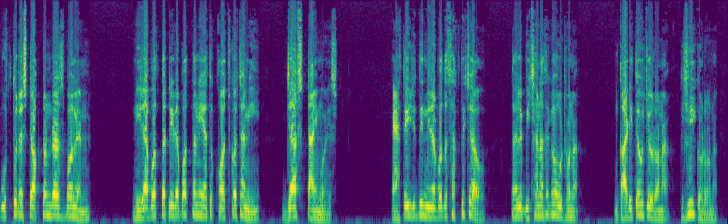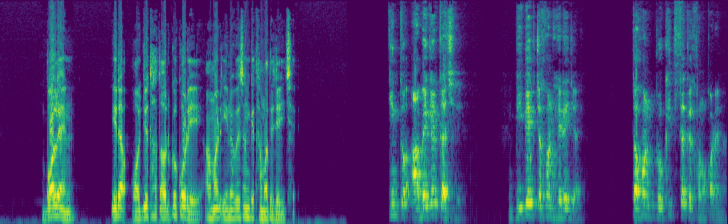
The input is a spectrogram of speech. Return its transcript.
উত্তরে স্টকটন রাস বলেন, নিরাপত্তা টিরাপত্তা নিয়ে এত কচকচানি, জাস্ট টাইম ওয়েস্ট। এতই যদি নিরাপদে থাকতে চাও, তাহলে বিছানা থেকেও উঠো না। গাড়িতেও চড়ো না, কিছুই করো না। বলেন এরা অযথা তর্ক করে আমার ইনোভেশনকে থামাতে চাইছে কিন্তু আবেগের কাছে বিবেক যখন হেরে যায় তখন প্রকৃতি তাকে ক্ষমা করে না।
